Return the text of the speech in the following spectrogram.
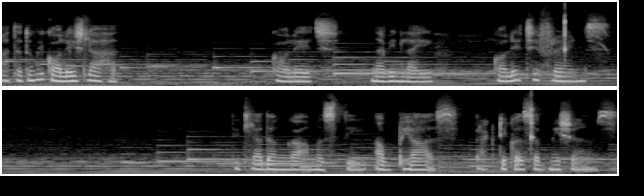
आता तुम्ही कॉलेजला आहात. कॉलेज नवीन लाईफ कॉलेजचे फ्रेंड्स. तिथला दंगा मस्ती अभ्यास प्रॅक्टिकल सबमिशन्स.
